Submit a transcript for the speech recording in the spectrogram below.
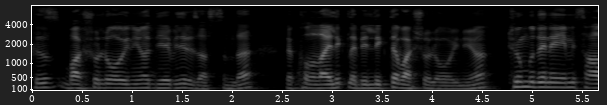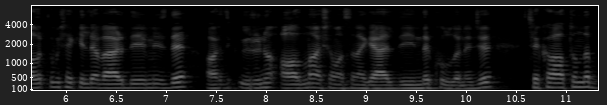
hız başrolü oynuyor diyebiliriz aslında ve kolaylıkla birlikte başrolü oynuyor. Tüm bu deneyimi sağlıklı bir şekilde verdiğimizde artık ürünü alma aşamasına geldiğinde kullanıcı checkout'unda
